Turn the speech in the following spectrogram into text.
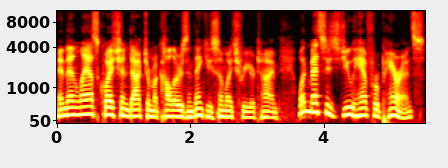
And then, last question, Dr. McCullers, and thank you so much for your time. What message do you have for parents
